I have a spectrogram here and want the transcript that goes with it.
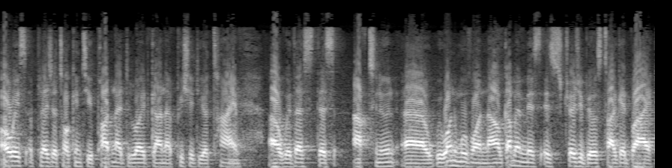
always a pleasure talking to you, partner at Deloitte Ghana. Appreciate your time uh, with us this afternoon. Uh, we want to move on now. Government missed its treasury bills target by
